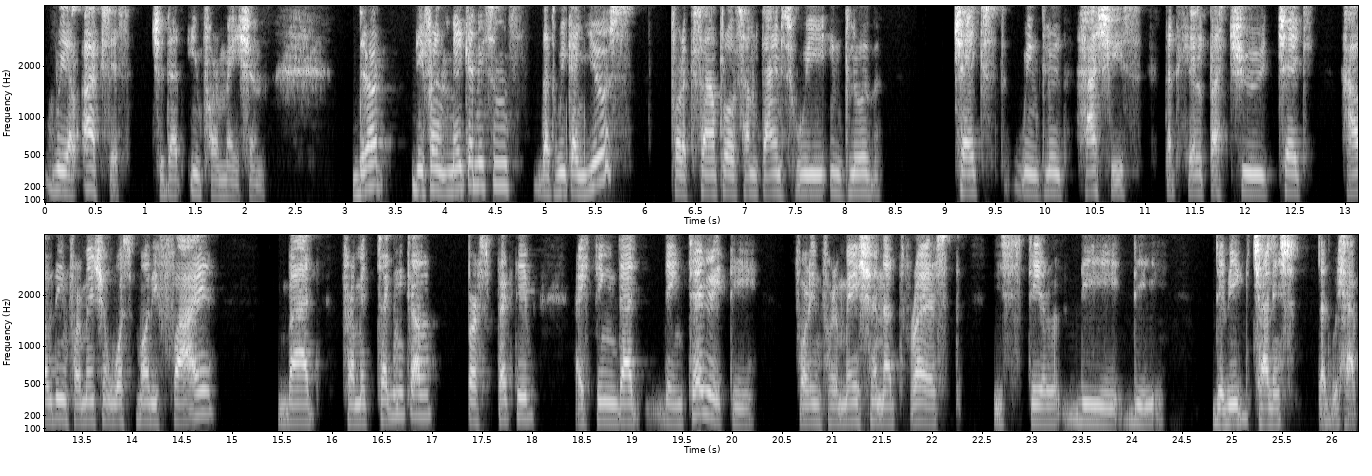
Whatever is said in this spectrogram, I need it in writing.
real access to that information. There are different mechanisms that we can use. For example, sometimes we include checks, we include hashes that help us to check how the information was modified. But from a technical perspective, I think that the integrity for information at rest is still the the the big challenge that we have.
